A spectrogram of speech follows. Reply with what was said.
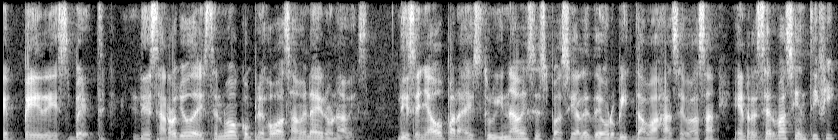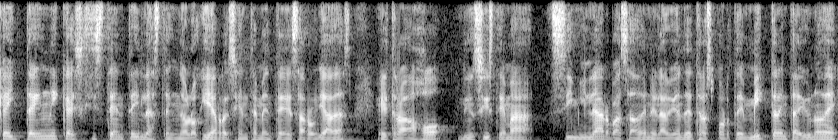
PDSBET. El desarrollo de este nuevo complejo basado en aeronaves diseñado para destruir naves espaciales de órbita baja, se basa en reserva científica y técnica existente y las tecnologías recientemente desarrolladas. El trabajo de un sistema similar basado en el avión de transporte MiG-31D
